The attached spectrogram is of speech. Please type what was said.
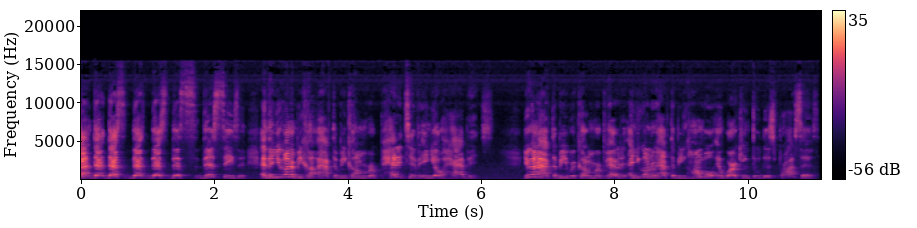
got that. That's that. That's this this season, and then you're gonna become have to become repetitive in your habits. You're to have to be become repetitive and you're to have to be humble and working through this process.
